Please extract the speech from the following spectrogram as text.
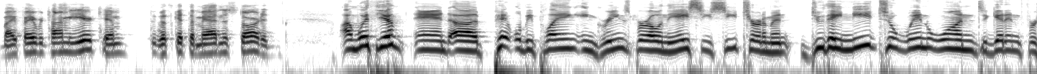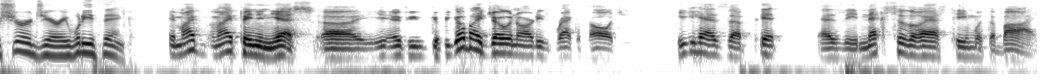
My favorite time of year, Tim. Let's get the madness started. I'm with you. And uh, Pitt will be playing in Greensboro in the ACC tournament. Do they need to win one to get in for sure, Jerry? What do you think? In my in my opinion, yes. Uh, if you if you go by Joe Lunardi's bracketology, he has uh, Pitt as the next to the last team with the bye,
